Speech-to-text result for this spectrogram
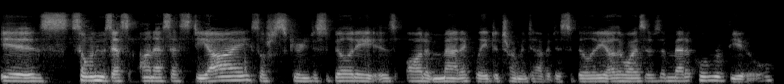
is someone who's on SSDI, Social Security Disability, is automatically determined to have a disability. Otherwise, there's a medical review.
